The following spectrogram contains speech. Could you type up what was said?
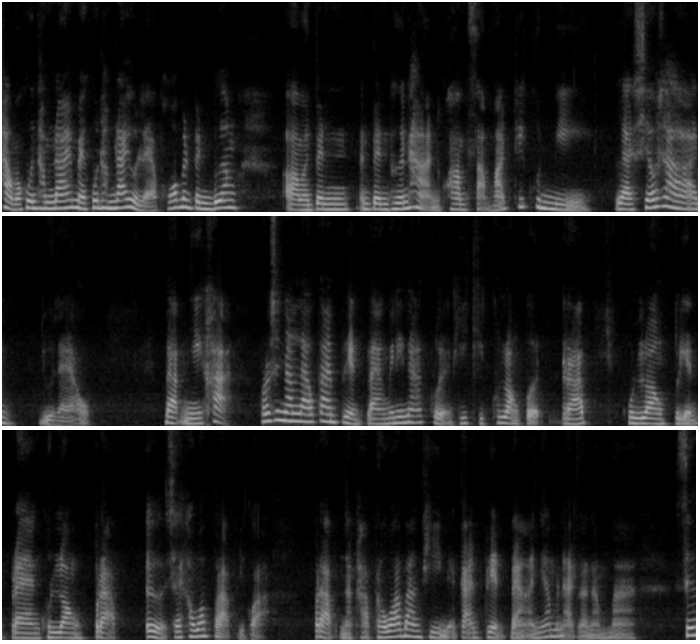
ถามว่าคุณทำได้ไหมคุณทำได้อยู่แล้ว เพราะว่ามันเป็นเบื้องเอ่อมันเป็นมันเป็นพื้นฐานความสามารถที่คุณมีและเชี่ยวชาญอยู่แล้ว แบบนี้ค่ะ เพราะฉะนั้นแล้วการเปลี่ยนแปลงไม่ได้น่ากลัวอย่างที่คิดคุณลองเปิดรับ คุณลองเปลี่ยนแปลง คุณลองปรับ เออใช้คำว่าปรับดีกว่า ปรับนะคะ เพราะว่าบางทีเนี่ยการเปลี่ยนแปลงอันนี้มันอาจจะนำมา ซึ่ง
